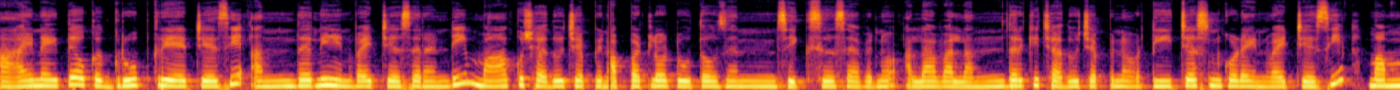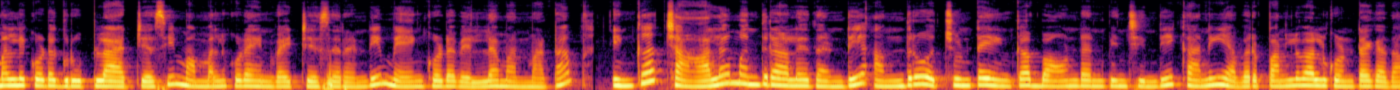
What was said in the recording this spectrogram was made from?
ఆయన అయితే ఒక గ్రూప్ క్రియేట్ చేసి అందరినీ ఇన్వైట్ చేశారండి. మాకు చదువు చెప్పిన అప్పట్లో టూ థౌజండ్ సిక్స్ సెవెన్ అలా వాళ్ళందరికీ చదువు చెప్పిన టీచర్స్ని కూడా కూడా ఇన్వైట్ చేసి మమ్మల్ని కూడా గ్రూప్లో యాడ్ చేసి మమ్మల్ని కూడా ఇన్వైట్ చేశారండి. మేము కూడా వెళ్ళామన్నమాట. ఇంకా చాలా మంది రాలేదండి. అందరూ వచ్చుంటే ఇంకా బాగుండు అనిపించింది. కానీ ఎవరి పనులు వాళ్ళకు ఉంటాయి కదా.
